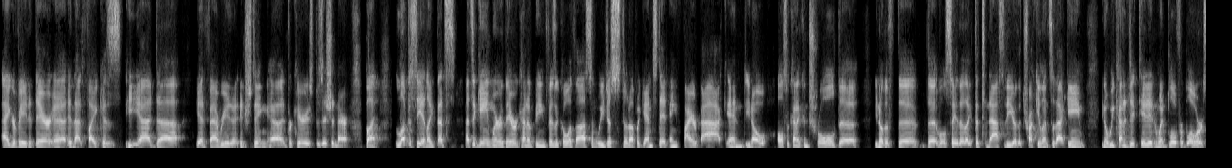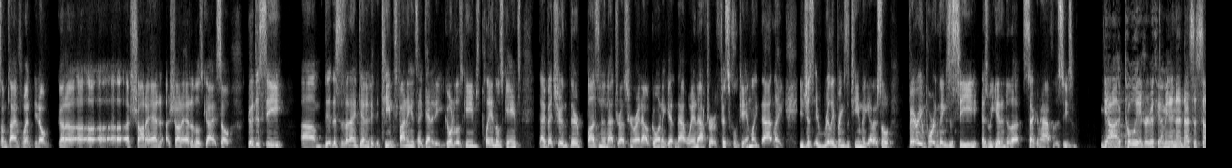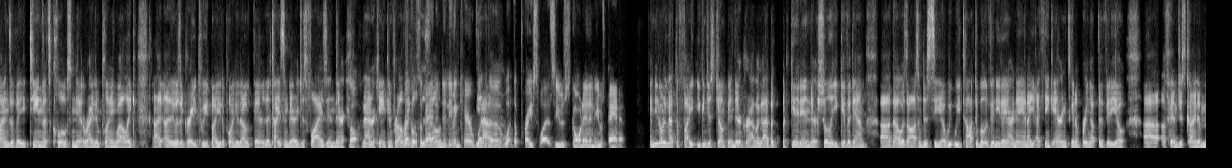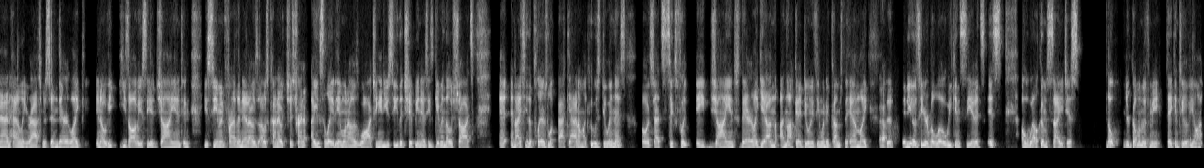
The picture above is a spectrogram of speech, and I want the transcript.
aggravated there uh, in that fight because he had uh, he had Fabbri in an interesting uh, precarious position there. But love to see it. Like that's that's a game where they were kind of being physical with us, and we just stood up against it and fired back, and you know also kind of controlled the you know the the the we'll say the like the tenacity or the truculence of that game. You know, we kind of dictated and went blow for blow, or sometimes went you know got a a, a, a shot ahead a shot ahead of those guys. So good to see. Um, th- this is an identity. The team's finding its identity. Going to those games, playing those games. I bet you they're buzzing in that dressing room right now, going and getting that win after a physical game like that. Like you just, it really brings the team together. So very important things to see as we get into the second half of the season. Yeah, I totally agree with you. I mean, and that, that's the signs of a team that's close knit, right, and playing well. Like, I, I, it was a great tweet by you to point it out there that Tyson Barrie just flies in there. Oh, Vander Kane can probably hold his own. Didn't even care what yeah. the what the price was. He was going in and he was paying it and you don't even have to fight. You can just jump in there, grab a guy, but but get in there, show that you give a damn. Uh, that was awesome to see. Uh, we, we talked about Vinny Desharnais, and I, I think Aaron's going to bring up the video uh, of him just kind of manhandling Rasmussen there. Like you know, he he's obviously a giant, and you see him in front of the net. I was I was kind of just trying to isolate him when I was watching, and you see the chippiness. He's giving those shots, and, and I see the players look back at him like, "Who's doing this?" Oh, it's that six foot eight giant there. Like, yeah, I'm I'm not going to do anything when it comes to him. Like yeah. the videos here below, we can see it. It's it's a welcome sight. Just nope, you're coming with me. Taking two of you on.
